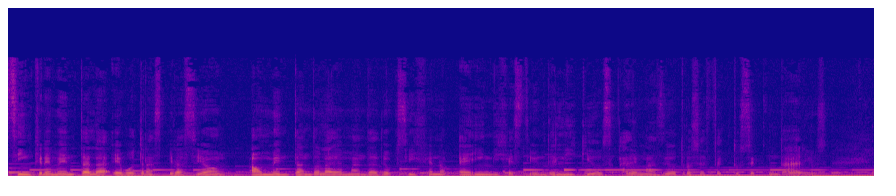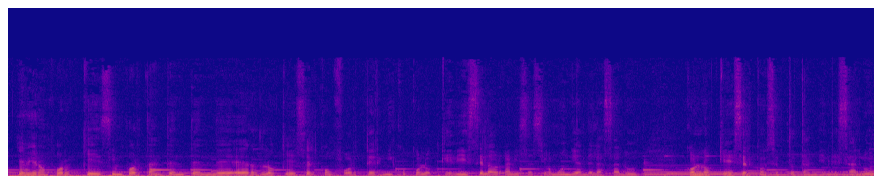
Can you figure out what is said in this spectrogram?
se incrementa la evotranspiración, aumentando la demanda de oxígeno e indigestión de líquidos, además de otros efectos secundarios. ¿Ya vieron por qué es importante entender lo que es el confort térmico con lo que dice la Organización Mundial de la Salud, con lo que es el concepto también de salud?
